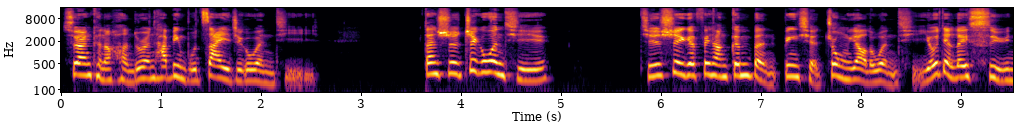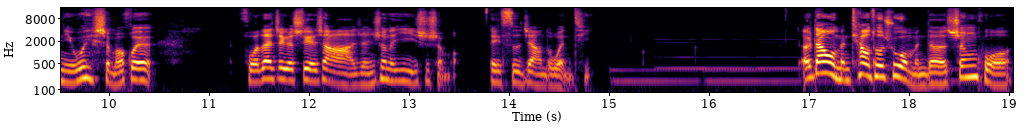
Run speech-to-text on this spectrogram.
虽然可能很多人他并不在意这个问题，但是这个问题其实是一个非常根本并且重要的问题，有点类似于你为什么会活在这个世界上啊？人生的意义是什么？类似这样的问题。而当我们跳脱出我们的生活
